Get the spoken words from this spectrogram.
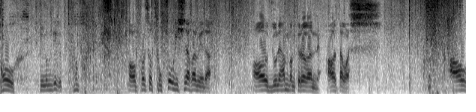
어우, 이놈들이 어, 벌써 독 쏘기 시작합니다. 어우, 눈에 한 방 들어갔네. 아우, 따가워. 씨. 아우.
